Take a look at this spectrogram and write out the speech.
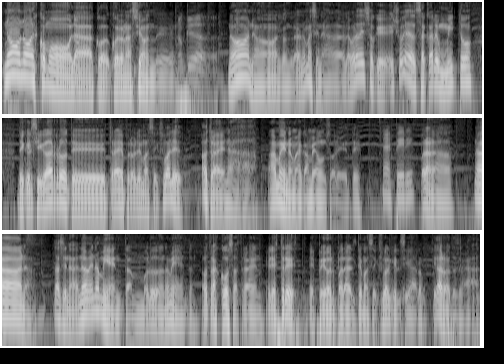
No, no, es como la co- coronación de. No queda. No, no, al contrario, no me hace nada. La verdad eso que yo voy a sacar un mito de que el cigarro te trae problemas sexuales. No trae nada. A mí no me ha cambiado un sorete. Ah, espere. Para nada. No, no, no hace nada. No, no mientan, boludo, no mientan. Otras cosas traen. El estrés es peor para el tema sexual que el cigarro. El cigarro no te hace nada.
